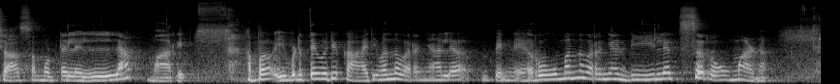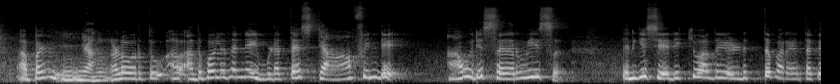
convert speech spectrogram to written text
ശ്വാസം മുട്ടലെല്ലാം മാറി. അപ്പോൾ ഇവിടുത്തെ ഒരു കാര്യമെന്ന് പറഞ്ഞാൽ പിന്നെ റൂമെന്ന് പറഞ്ഞാൽ ഡീലക്സ് റൂമാണ്. അപ്പം ഞങ്ങൾ ഓർത്തു അതുപോലെ തന്നെ ഇവിടുത്തെ സ്റ്റാഫിന്റെ ആ ഒരു സർവീസ് എനിക്ക് ശരിക്കും അത് എടുത്ത് പറയത്തക്ക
